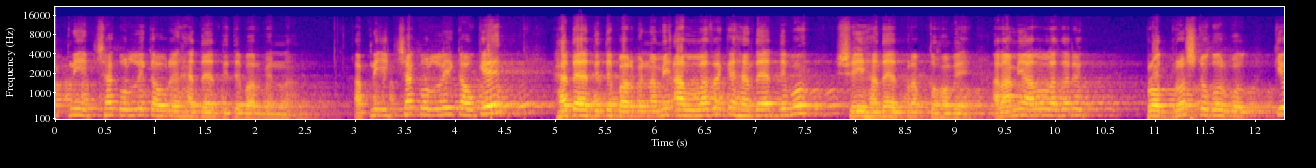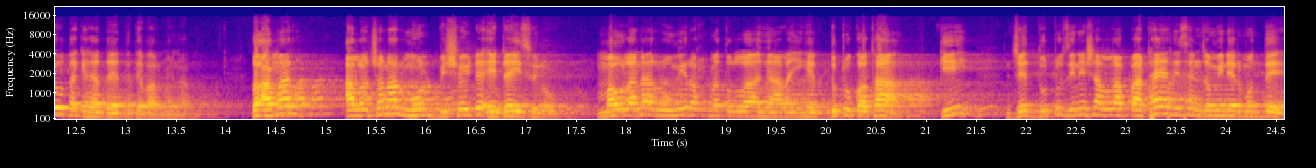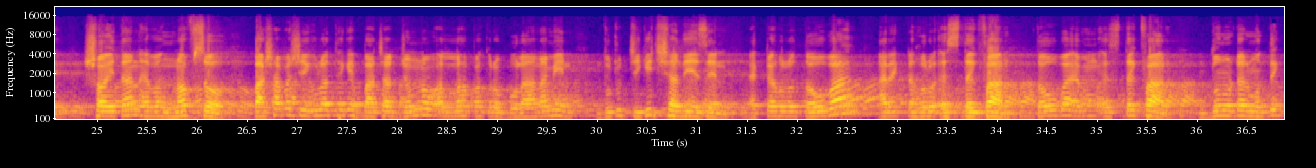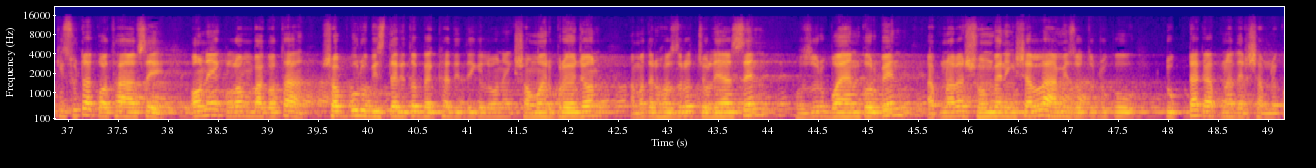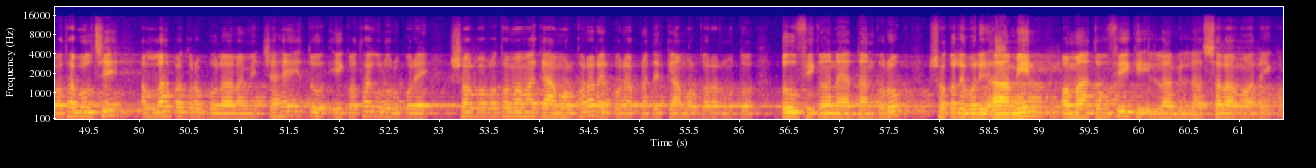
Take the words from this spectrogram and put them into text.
আপনি ইচ্ছা করলে কাউরে হেদায়েত দিতে পারবেন না। আপনি ইচ্ছা করলেই কাউকে হেদায়েত দিতে পারবেন না। আমি আল্লাহ যাকে হেদায়েত দেব, সেই হেদায়ত প্রাপ্ত হবে। আর আমি আল্লাহ যারে প্রদভ্রষ্ট করব, কেউ তাকে হেদায়েত দিতে পারবে না। তো আমার আলোচনার মূল বিষয়টা এটাই ছিল। মাওলানা রুমি রহমতুল্লাহ আলাইহের দুটো কথা কি? যে দুটো জিনিস আল্লাহ পাঠায় দিয়েছেন জমিনের মধ্যে, শয়তান এবং নফস, পাশাপাশি এগুলো থেকে বাঁচার জন্য আল্লাহ পাক রব্বুল আলামিন দুটো চিকিৎসা দিয়েছেন। একটা হলো তৌবা আর একটা হলো ইস্তেগফার। তৌবা এবং ইস্তেগফার দুটোটার মধ্যে কিছুটা কথা আছে, অনেক লম্বা কথা, সবগুলো বিস্তারিত ব্যাখ্যা দিতে গেলে অনেক সময়ের প্রয়োজন। আমাদের হজরত চলে আসেন হুজুর বয়ান করবেন, আপনারা শুনবেন ইনশাল্লাহ আমি যতটুকু টুকটাক আপনাদের সামনে কথা বলছি। আল্লাহ পাকরব্বুল আলমিন চাহে তো এই কথাগুলোর উপরে সর্বপ্রথম আমাকে আমল করার, এরপরে আপনাদেরকে আমল করার মতো তৌফিক অনায়াত দান করুক। সকলে বলি আমিন। ওমা তৌফিক ইল্লা বিল্লাহ। সালামু আলাইকুম।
